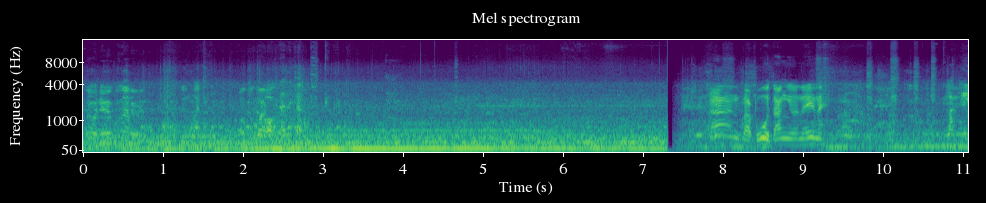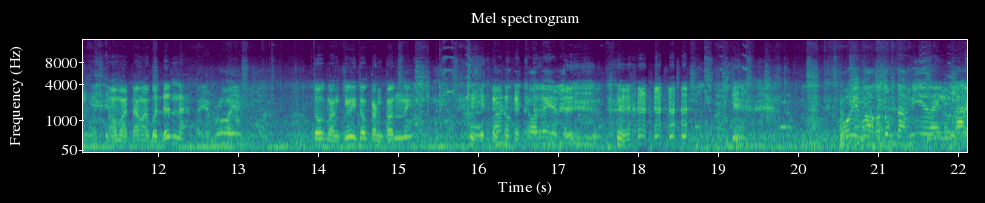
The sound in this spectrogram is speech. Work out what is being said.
เดี๋ยวเดี๋ยวกูงานดูถึงวันโอ้กูวันออกแต่จะอ่าปลาปูตั้งอยู่ไหนนะ ลังเองเอามาตั้งมาบนดินนะเรียบร้อยตกหลังจุ้ยตกหลังต้นนี่แล้วลูกจอนเลยอย่างนี้โอ้ยว่าก็ต้องต่างนี่ไม่รู้ล่างเ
